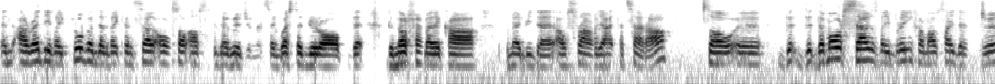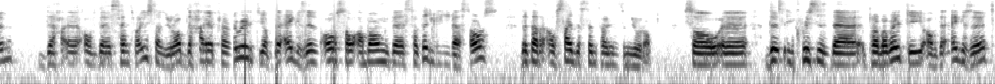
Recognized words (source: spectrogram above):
and already they've proven that they can sell also outside the region, let's say Western Europe, the, the North America, maybe the Australia, etc. So uh, the, the, the, more sales they bring from outside the region the, uh, of the Central Eastern Europe, the higher priority of the exit also among the strategic investors that are outside the Central Eastern Europe. So uh, this increases the probability of the exit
